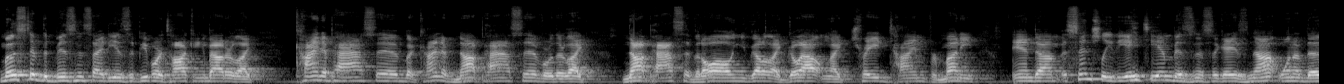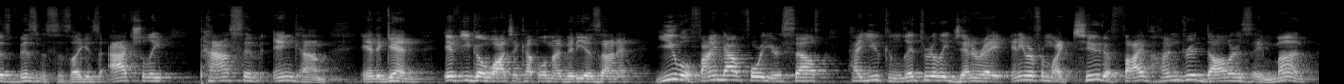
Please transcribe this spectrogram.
most of the business ideas that people are talking about are like kind of passive, but kind of not passive, or they're like not passive at all, and you've got to like go out and like trade time for money. And um, essentially, the ATM business, okay, is not one of those businesses. Like, it's actually passive income. And again, if you go watch a couple of my videos on it, you will find out for yourself how you can literally generate anywhere from like two to five hundred dollars a month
